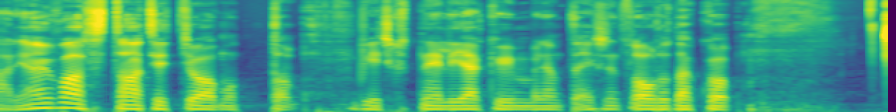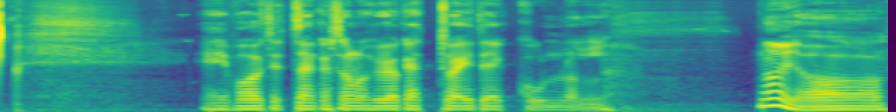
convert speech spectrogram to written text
se oli ihan hyvä sit joo, mutta 54 10, mutta ei se nyt louduta, kun ei voitettu enkä sanonut hyökättyä itse kunnolla. No joo.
